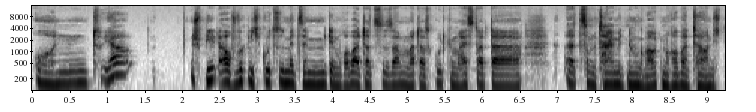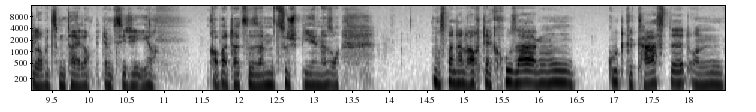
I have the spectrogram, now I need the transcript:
und ja, spielt auch wirklich gut mit dem, mit dem Roboter zusammen, hat das gut gemeistert, da äh, zum Teil mit einem gebauten Roboter und ich glaube zum Teil auch mit dem CGI Roboter zusammenzuspielen. Also muss man dann auch der Crew sagen, gut gecastet und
